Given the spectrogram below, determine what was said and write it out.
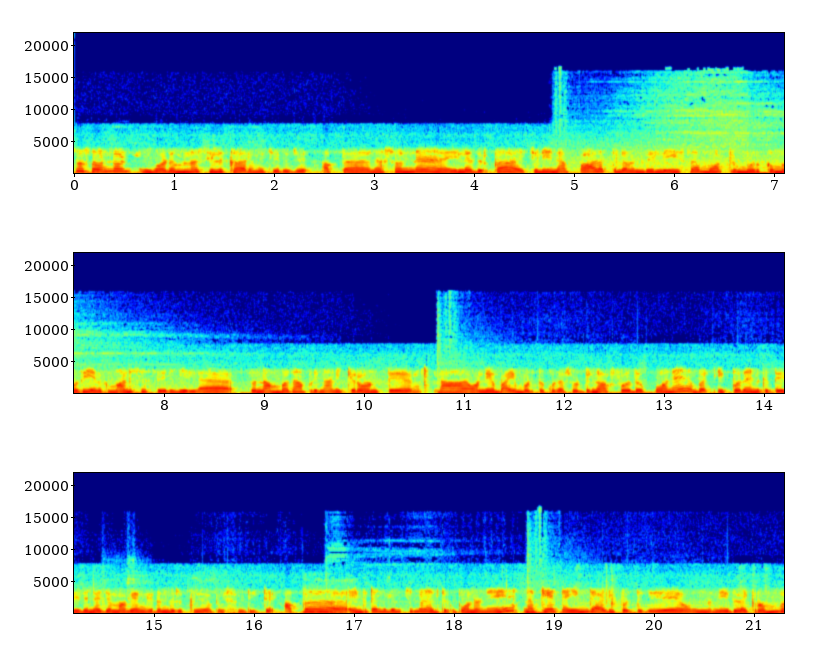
ஸோ சொன்னோடனே எங்க உடம்புலாம் சிலுக்க ஆரம்பிச்சிருது. அப்ப நான் சொன்னேன் இல்ல துர்கா ஆக்சுவலி நான் பாலத்துல வந்து லேசா மோட்டர் முறுக்கும் போது எனக்கு மனசு சரியில்லை. ஸோ நம்ம தான் அப்படி நினைக்கிறோன்ட்டு நான் உடனே பயன்படுத்த கூட சொல்லிட்டு நான் ஃபர்தர் போனேன். பட் இப்போதான் எனக்கு தெரியுது நிஜமாவே அங்க இருந்திருக்கு அப்படின்னு சொல்லிட்டு. அப்ப என்கிட்ட அந்த வெளிச்சமான இடத்துக்கு போனோடனே நான் கேட்டேன் எங்க அடிபட்டது? நீ லைக் ரொம்ப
